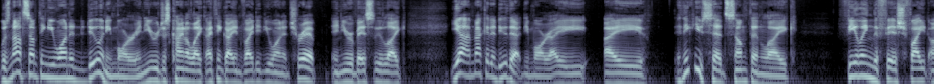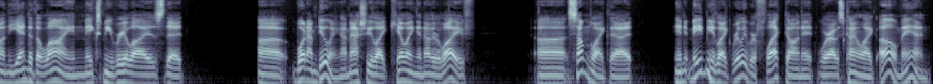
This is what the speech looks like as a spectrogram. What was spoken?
was not something you wanted to do anymore. And you were just kind of like, I think I invited you on a trip, and you were basically like, Yeah, I'm not going to do that anymore. I, I, I think you said something like, feeling the fish fight on the end of the line makes me realize that uh, what I'm doing. I'm actually like killing another life, uh, something like that. And it made me like really reflect on it, where I was kind of like, oh man,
